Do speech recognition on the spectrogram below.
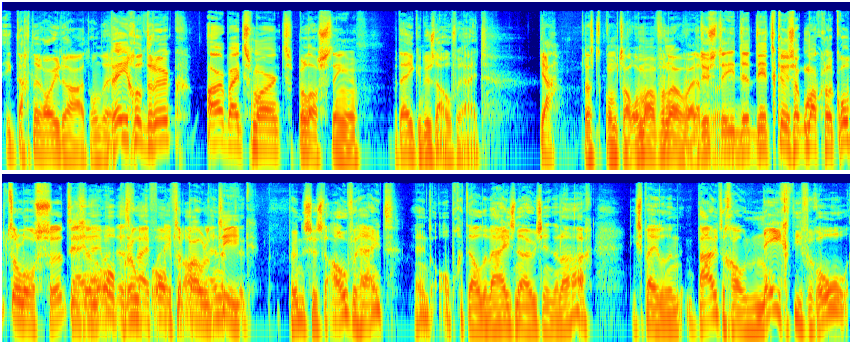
ik dacht een rode draad onder. Regeldruk, arbeidsmarkt, belastingen. Betekent dus de overheid. Ja, dat komt allemaal van over. Dus dit, dit is ook makkelijk op te lossen. Het is een oproep op de politiek. Het punt is dus de overheid, de opgetelde wijsneus in Den Haag... die spelen een buitengewoon negatieve rol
